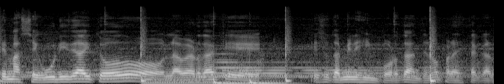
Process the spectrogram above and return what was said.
tema seguridad y todo, la verdad que eso también es importante ¿no? para destacar.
